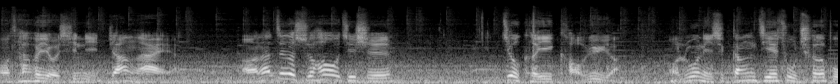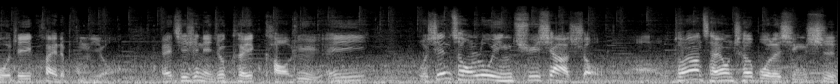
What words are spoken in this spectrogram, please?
哦，他会有心理障碍啊。啊，那这个时候其实就可以考虑啊，哦，如果你是刚接触车泊这一块的朋友，哎，其实你就可以考虑，哎，我先从露营区下手啊，同样采用车泊的形式，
